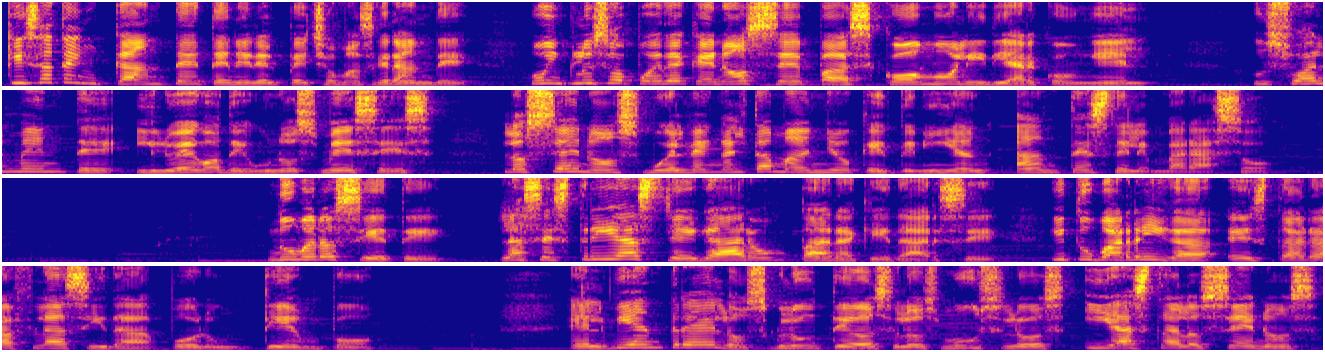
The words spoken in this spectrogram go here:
Quizá te encante tener el pecho más grande, o incluso puede que no sepas cómo lidiar con él. Usualmente, y luego de unos meses, los senos vuelven al tamaño que tenían antes del embarazo. Número 7. Las estrías llegaron para quedarse y tu barriga estará flácida por un tiempo. El vientre, los glúteos, los muslos y hasta los senos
